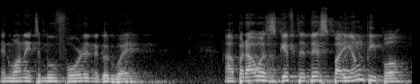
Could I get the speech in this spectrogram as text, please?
and wanting to move forward in a good way. Uh, but I was gifted this by young people,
